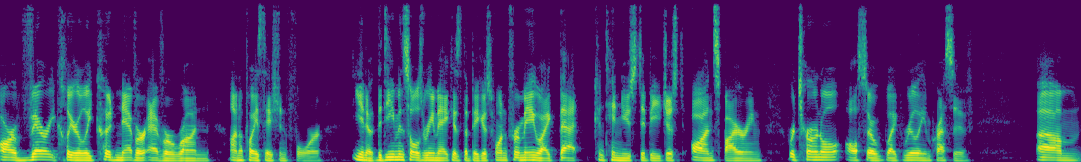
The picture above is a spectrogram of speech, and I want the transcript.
are very clearly could never ever run on a PlayStation 4. You know, the Demon's Souls remake is the biggest one for me. Like that continues to be just awe-inspiring. Returnal also like really impressive. Um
